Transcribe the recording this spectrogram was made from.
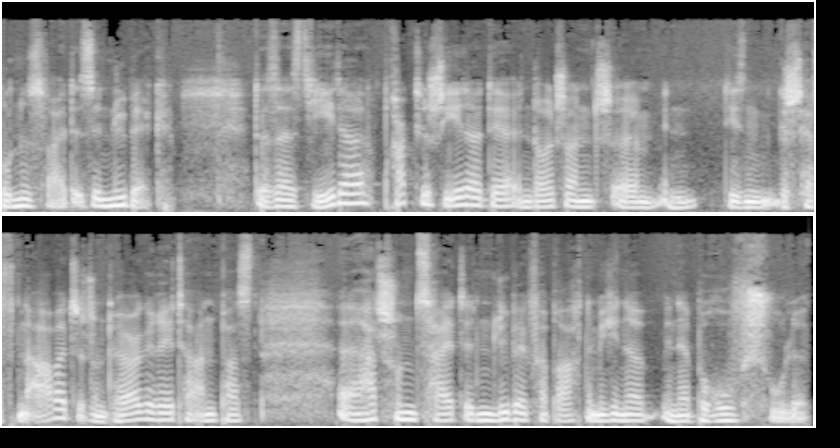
bundesweit ist in Lübeck. Das heißt, jeder, praktisch jeder, der in Deutschland ähm, in diesen Geschäften arbeitet und Hörgeräte anpasst, äh, hat schon Zeit in Lübeck verbracht, nämlich in der, in der Berufsschule.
